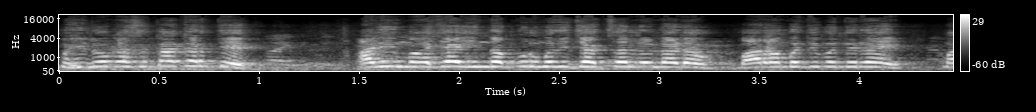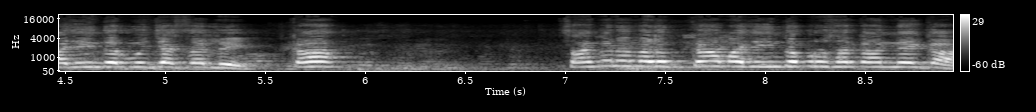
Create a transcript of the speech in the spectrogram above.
पण ही लोक असं का करतात? आणि माझ्या इंदापूरमध्ये जास्त चाललंय मॅडम. बारामती मध्ये नाही माझ्या इंदापूरमध्ये जास्त चाललंय. का? सांगा ना मॅडम का माझ्या इंदापूर सारखा अन्याय का?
